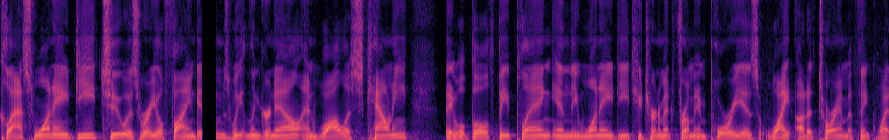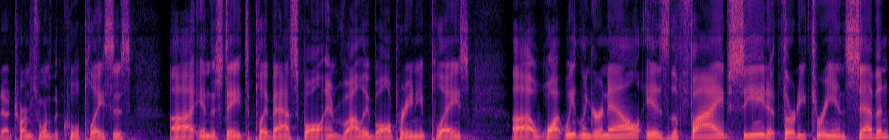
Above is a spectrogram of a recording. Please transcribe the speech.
Class 1A D2 is where you'll find Wheatland Grinnell and Wallace County. They will both be playing in the 1A D2 tournament from Emporia's White Auditorium. I think White Auditorium is one of the cool places uh, in the state to play basketball and volleyball. Pretty neat place. Uh, Wheatland Grinnell is the five seed at 33 and seven.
